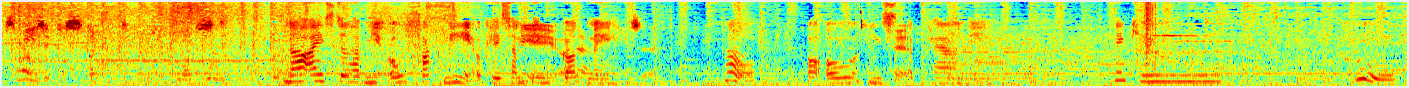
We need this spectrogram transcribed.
This music just stopped. I was lost. No, I still have me. Oh, fuck me. Okay, something Yeah, got me. Oh. Uh oh, he's Yeah. apparently. Thank you. Ooh.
